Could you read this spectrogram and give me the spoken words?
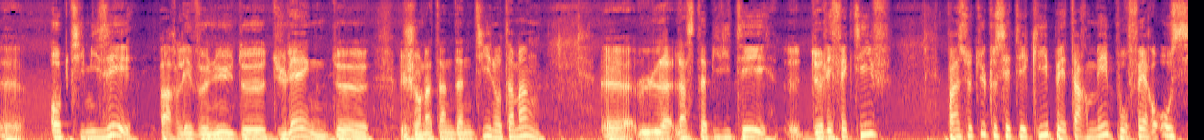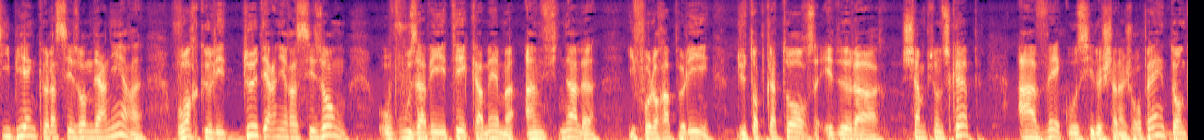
euh, optimisée par les venues de Dulain, de Jonathan Danti notamment, euh, la, stabilité de l'effectif, Penses-tu que cette équipe est armée pour faire aussi bien que la saison dernière, voire que les deux dernières saisons où vous avez été quand même en finale, il faut le rappeler, du top 14 et de la Champions Cup, avec aussi le challenge européen? Donc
